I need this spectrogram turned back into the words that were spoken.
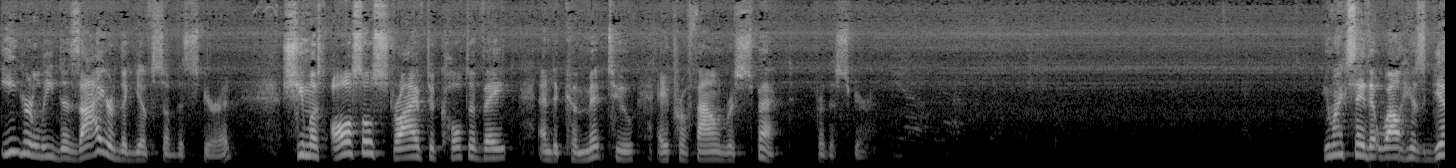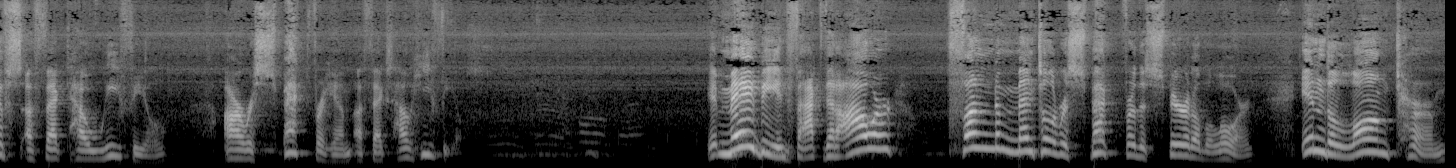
eagerly desire the gifts of the Spirit, she must also strive to cultivate and to commit to a profound respect for the Spirit. You might say that while his gifts affect how we feel, our respect for him affects how he feels. It may be, in fact, that our fundamental respect for the Spirit of the Lord in the long term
